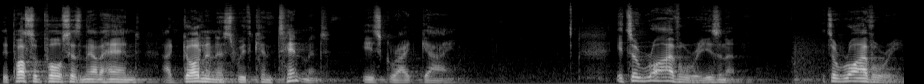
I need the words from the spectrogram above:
The Apostle Paul says, on the other hand, a godliness with contentment is great gain. It's a rivalry, isn't it? It's a rivalry.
